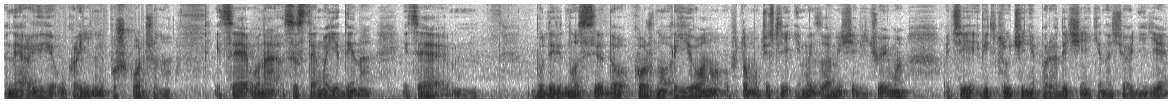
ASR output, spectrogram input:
енергії в Україні пошкоджено. І це вона система єдина, і це буде відноситися до кожного регіону, в тому числі і ми з вами ще відчуємо оці відключення періодичні, які на сьогодні є.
